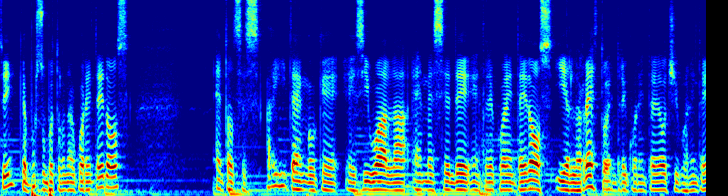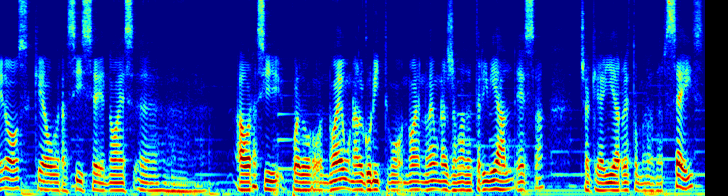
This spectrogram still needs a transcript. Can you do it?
¿sí? que por supuesto me da 42 entonces ahí tengo que es igual a MCD entre 42 y el resto entre 48 y 42, que ahora sí se, no es, eh, ahora sí puedo, no es un algoritmo, no es, no es una llamada trivial esa, ya que ahí el resto me va a dar 6.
